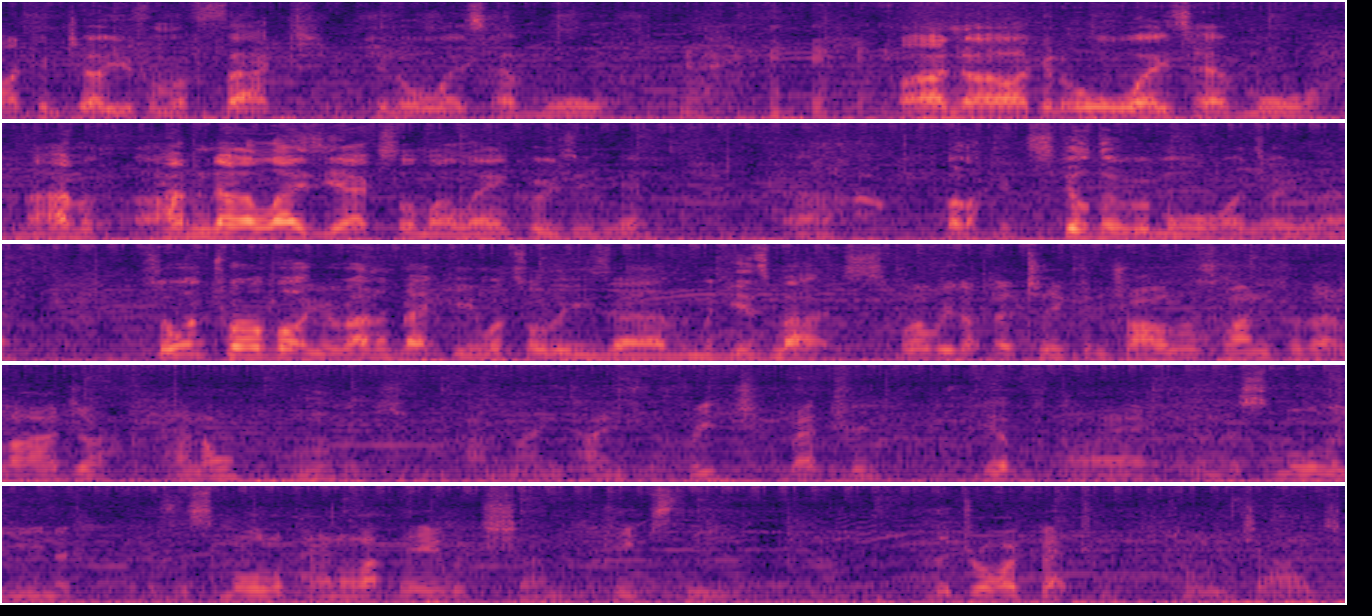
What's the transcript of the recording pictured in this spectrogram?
I can tell you from a fact, you can always have more. I know I can always have more. And I haven't I haven't done a lazy axle on my Land Cruiser yet. Uh, but I could still do more. I tell you that. So what 12 volt you're running back here? What's all these uh, the Gizmos? Well, we've got the two controllers, one for the larger panel, Mhm. which um, maintains the fridge battery, Yep. uh, and the smaller unit is a smaller panel up there which um, keeps the the drive battery fully charged.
